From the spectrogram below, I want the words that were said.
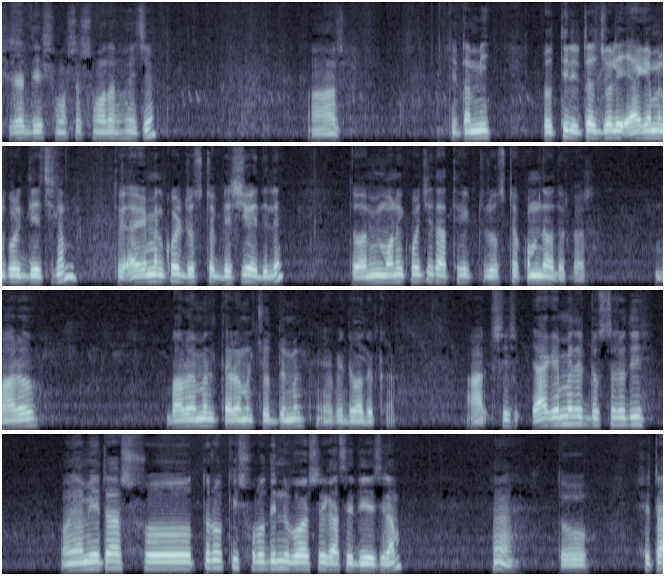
সেটা দিয়ে সমস্যার সমাধান হয়েছে। আর সেটা আমি প্রতি লিটার জলে এক এম করে দিয়েছিলাম, তো এক এম করে ডোজটা বেশি হয়ে দিলে, তো আমি মনে করছি তার থেকে একটু ডোজটা কম দেওয়া দরকার। বারো বারো এম এল তেরো এম এল চোদ্দ এম এল এভাবে দেওয়া দরকার। আর সেই এক এম এর ডোজটা যদি মানে আমি এটা সতেরো কি ষোলো দিনের বয়সের গাছে দিয়েছিলাম হ্যাঁ তো সেটা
